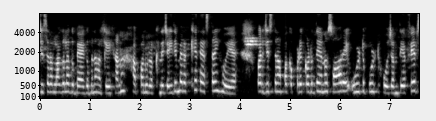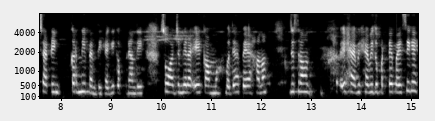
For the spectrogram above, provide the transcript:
ਜਿਸ ਤਰ੍ਹਾਂ ਅਲੱਗ-ਅਲੱਗ ਬੈਗ ਬਣਾ ਕੇ, ਹਨਾ, ਆਪਾਂ ਨੂੰ ਰੱਖਣੇ ਚਾਹੀਦੇ। ਮੈਂ ਰੱਖੇ ਤਾਂ ਇਸ ਤਰ੍ਹਾਂ ਹੀ ਹੋਏ ਆ। ਪਰ ਜਿਸ ਤਰ੍ਹਾਂ ਆਪਾਂ ਕੱਪੜੇ ਕੱਢਦੇ ਆ ਨਾ, ਸਾਰੇ ਉਲਟ-ਪੁਲਟ ਹੋ ਜਾਂਦੇ ਆ। ਫਿਰ ਸੈਟਿੰਗ ਕਰਨੀ ਪੈਂਦੀ ਹੈਗੀ ਕੱਪੜਿਆਂ ਦੀ। ਸੋ ਅੱਜ ਮੇਰਾ ਇਹ ਕੰਮ ਵਧਿਆ ਪਿਆ, ਹਨਾ। ਜਿਸ ਤਰ੍ਹਾਂ ਇਹ ਹੈਵੀ ਹੈਵੀ ਦੁਪੱਟੇ ਪਏ ਸੀਗੇ,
